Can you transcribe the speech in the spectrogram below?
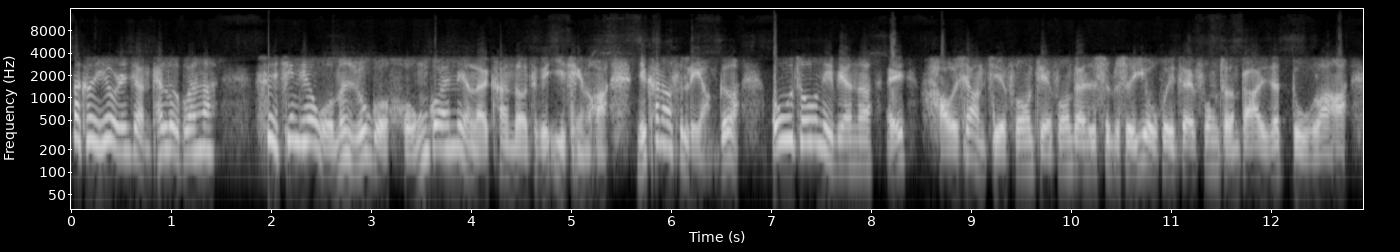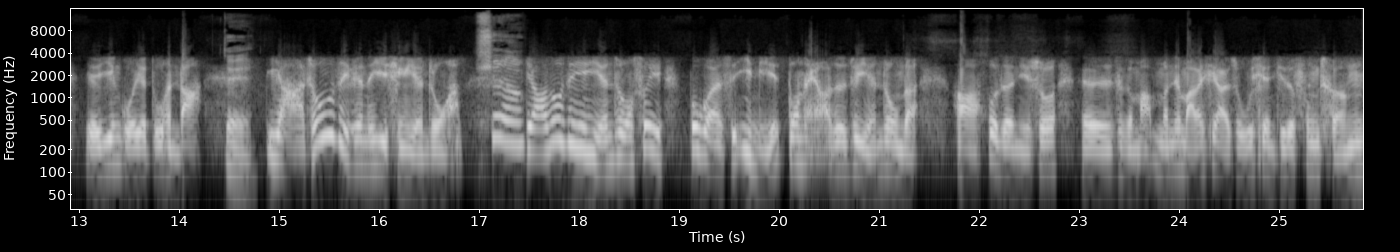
那可能也有人讲你太乐观了。所以今天我们如果宏观面来看到这个疫情的话，你看到是两个，欧洲那边呢，哎，好像解封解封，但是是不是又会再封城？大家也在赌了哈，也英国也赌很大。对，亚洲这边的疫情严重啊，是啊，亚洲这边严重，所以不管是印尼、东南亚这是最严重的啊，或者你说呃这个马马那马来西亚是无限期的封城，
